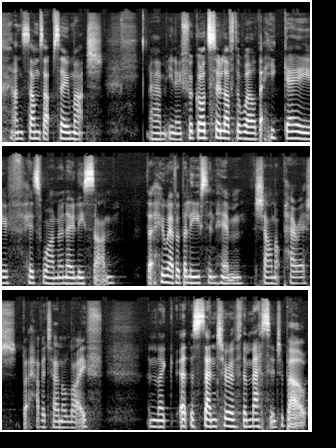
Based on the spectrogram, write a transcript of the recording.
and sums up so much. Um, you know, for God so loved the world that he gave his one and only son, that whoever believes in him shall not perish but have eternal life. And like at the center of the message about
